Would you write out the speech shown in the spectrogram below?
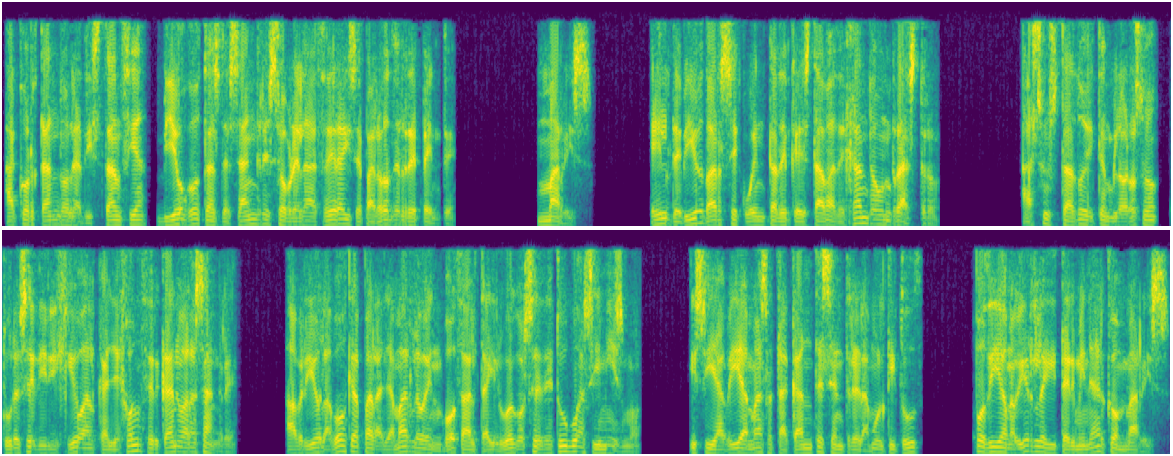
Acortando la distancia, vio gotas de sangre sobre la acera y se paró de repente. Maris. Él debió darse cuenta de que estaba dejando un rastro. Asustado y tembloroso, Ture se dirigió al callejón cercano a la sangre. Abrió la boca para llamarlo en voz alta y luego se detuvo a sí mismo. ¿Y si había más atacantes entre la multitud? Podían oírle y terminar con Maris.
